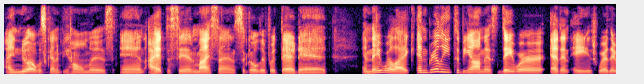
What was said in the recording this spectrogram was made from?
I knew I was going to be homeless and I had to send my sons to go live with their dad and they were like and really to be honest they were at an age where they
